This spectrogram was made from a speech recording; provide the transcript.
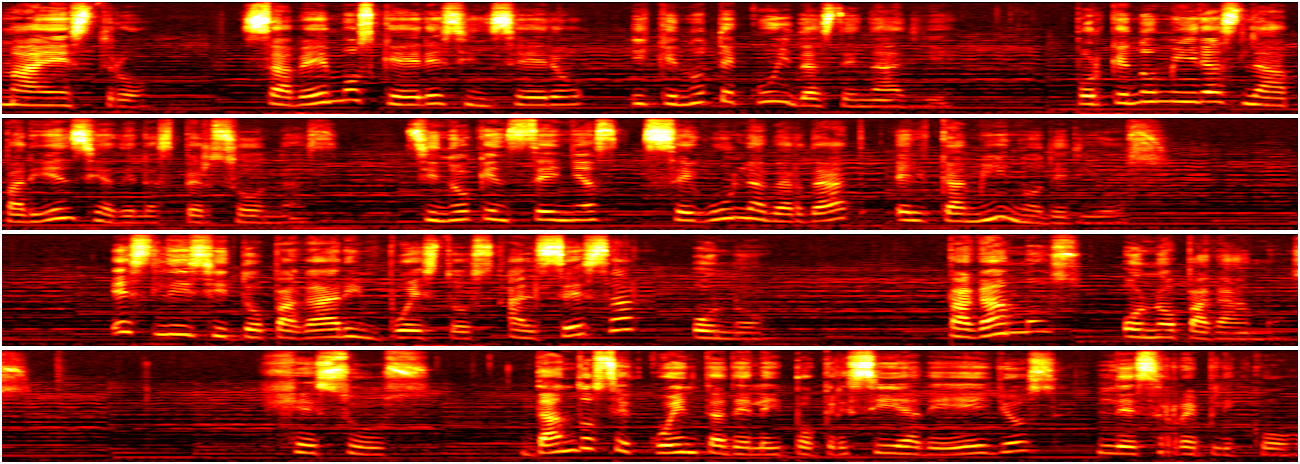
Maestro, sabemos que eres sincero y que no te cuidas de nadie, porque no miras la apariencia de las personas, sino que enseñas según la verdad el camino de Dios. ¿Es lícito pagar impuestos al César o no? ¿Pagamos o no pagamos? Jesús, dándose cuenta de la hipocresía de ellos, les replicó,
